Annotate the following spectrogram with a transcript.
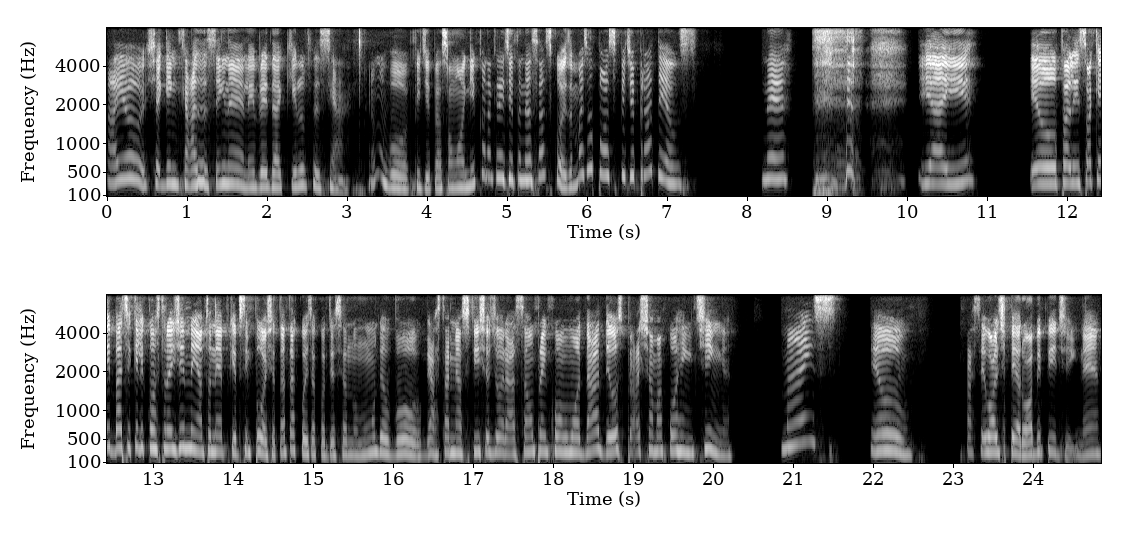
Aí eu cheguei em casa assim, né? Lembrei daquilo falei assim: ah, eu não vou pedir para São Longuinho porque eu não acredito nessas coisas, mas eu posso pedir para Deus, né? e aí eu falei, só que aí bate aquele constrangimento, né? Porque assim, poxa, tanta coisa acontecendo no mundo, eu vou gastar minhas fichas de oração para incomodar Deus para achar uma correntinha. Mas eu passei o óleo de peroba e pedi, né?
